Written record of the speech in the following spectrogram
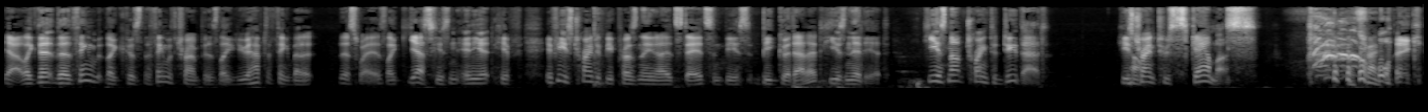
Yeah, like the the thing, like because the thing with Trump is like you have to think about it this way: is like yes, he's an idiot. If if he's trying to be president of the United States and be be good at it, he's an idiot. He is not trying to do that. He's trying to scam us. That's right. like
